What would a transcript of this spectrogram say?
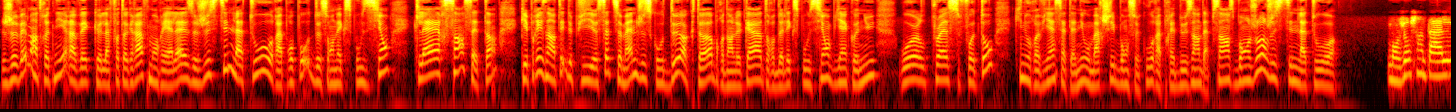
je vais m'entretenir avec la photographe montréalaise Justine Latour à propos de son exposition Claire 107 ans, qui est présentée depuis cette semaine jusqu'au 2 octobre dans le cadre de l'exposition bien connue World Press Photo, qui nous revient cette année au marché Bon Secours après deux ans d'absence. Bonjour Justine Latour. Bonjour Chantal.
